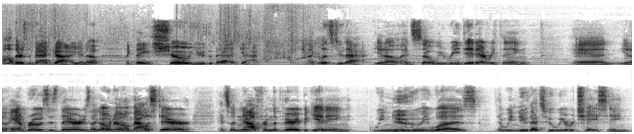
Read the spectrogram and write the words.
oh, there's the bad guy, you know? Like they show you the bad guy. Like, let's do that, you know? And so we redid everything, and, you know, Ambrose is there. He's like, oh no, Malistaire. And so now from the very beginning, we knew who he was and we knew that's who we were chasing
